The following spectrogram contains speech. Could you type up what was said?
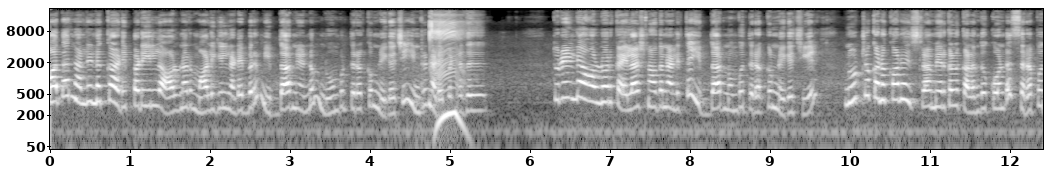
மத நல்லிணக்க அடிப்படையில் ஆளுநர் மாளிகையில் நடைபெறும் இப்தார் என்னும் நோன்பு திறக்கும் நிகழ்ச்சி இன்று நடைபெற்றது. துணைநிலை ஆளுநர் கைலாஷ்நாதன் அளித்த இப்தார் நோன்பு திறக்கும் நிகழ்ச்சியில் நூற்றுக்கணக்கான இஸ்லாமியர்கள் கலந்து கொண்டு சிறப்பு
